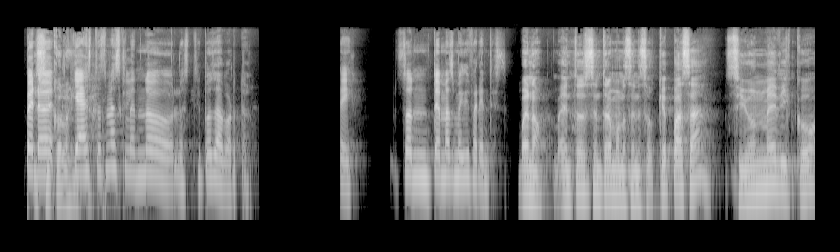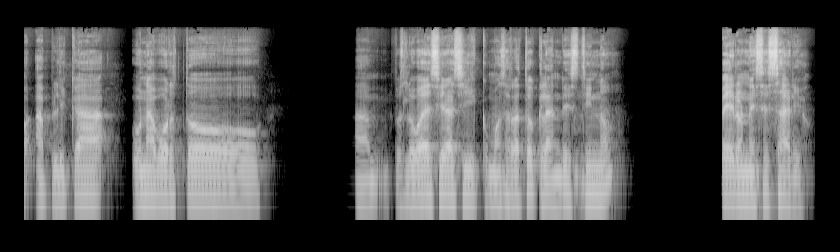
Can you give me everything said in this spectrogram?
Pero y psicológica? ya estás mezclando los tipos de aborto. Sí, son temas muy diferentes. Bueno, entonces centrémonos en eso. ¿Qué pasa si un médico aplica un aborto, um, pues lo voy a decir así como hace rato, clandestino, pero necesario?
